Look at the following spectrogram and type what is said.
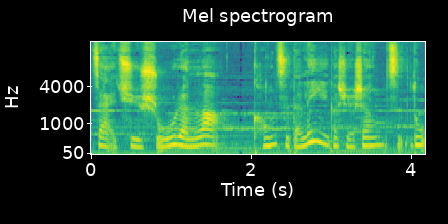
再去赎人了。”孔子的另一个学生子路。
